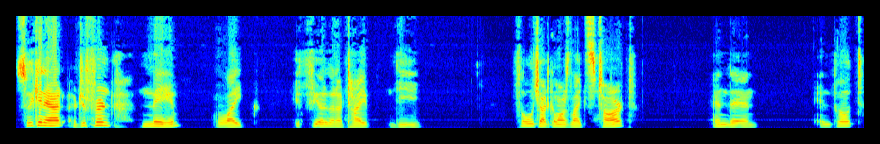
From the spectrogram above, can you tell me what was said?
So we can add a different name like if we are gonna type the flowchart commands like start and then input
